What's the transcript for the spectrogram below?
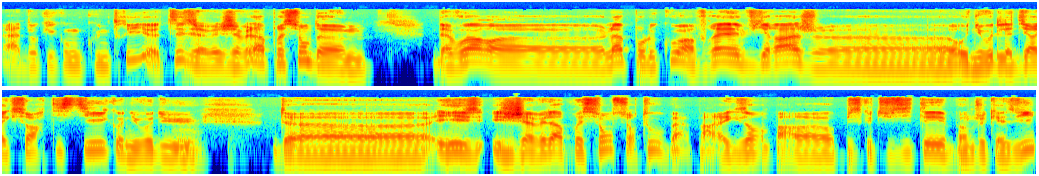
à Donkey Kong Country. Tu sais j'avais j'avais l'impression de d'avoir euh, là pour le coup un vrai virage euh, au niveau de la direction artistique, au niveau du mm de et, j'avais l'impression surtout bah, par exemple par, puisque tu citais Banjo Kazooie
